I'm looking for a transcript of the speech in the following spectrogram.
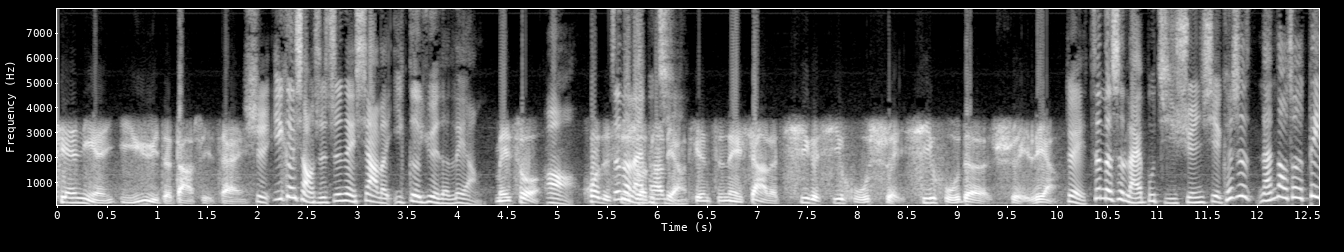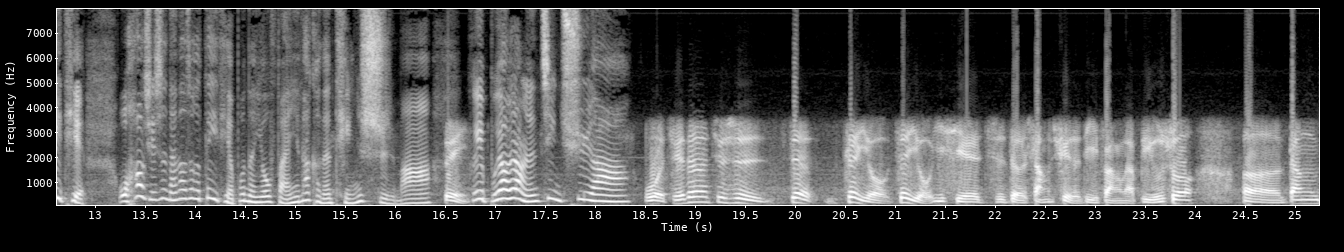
千年一遇的大水灾，是一个小时之内下了一个月的量没错。啊、或者是真的来不及说它两天之内下了七个西湖水，西湖的水量，对，真的是来不及宣泄。可是，难道这个地铁？我好奇是，难道这个地铁不能有反应？它可能停驶吗？对，可以不要让人进去啊？我觉得就是这这有这有一些值得商榷的地方了，比如说，呃，当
